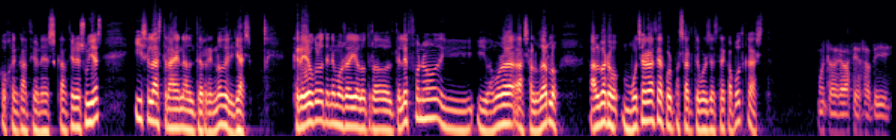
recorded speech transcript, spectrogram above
cogen canciones, canciones suyas y se las traen al terreno del jazz. Creo que lo tenemos ahí al otro lado del teléfono y, vamos a, saludarlo. Álvaro, muchas gracias por pasarte por Jazzteca Podcast. Muchas gracias a ti,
